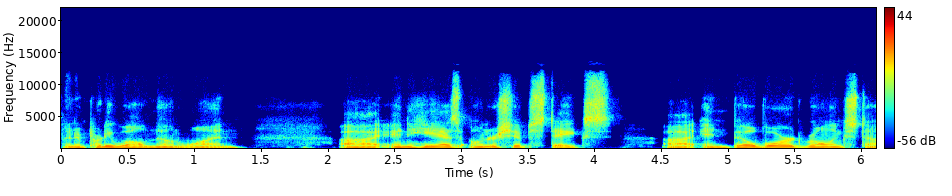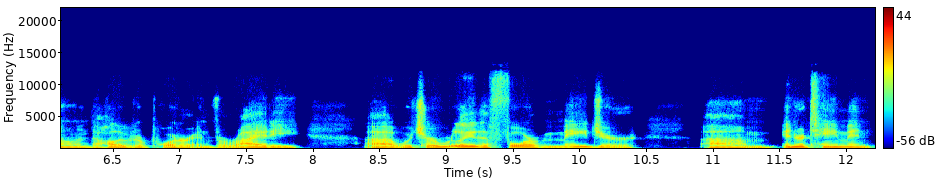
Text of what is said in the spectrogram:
and a pretty well-known one. Uh, and he has ownership stakes uh, in Billboard, Rolling Stone, The Hollywood Reporter, and Variety, uh, which are really the four major um, entertainment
